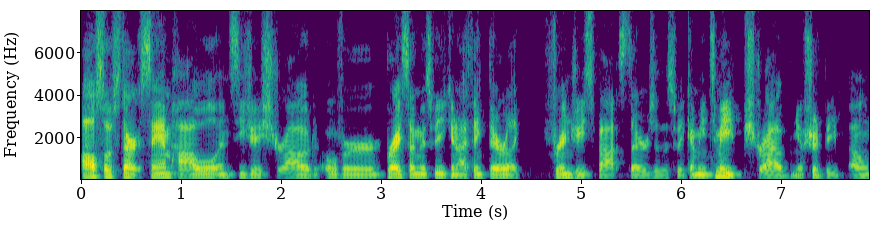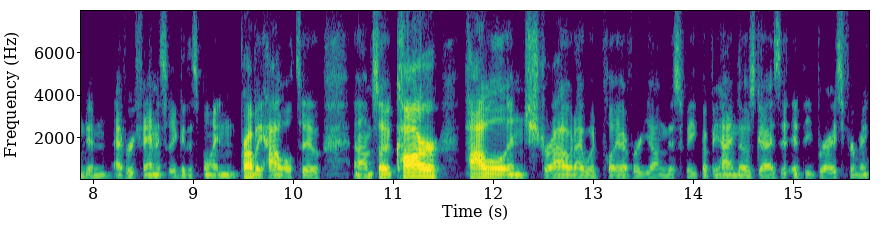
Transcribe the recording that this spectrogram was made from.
also start Sam Howell and CJ Stroud over Bryce Young this week. And I think they're like fringy spot starters of this week. I mean, to me, Stroud you know should be owned in every fantasy league at this point, and probably Howell too. Um, so Carr, Howell, and Stroud, I would play over Young this week, but behind those guys, it, would be Bryce for me.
